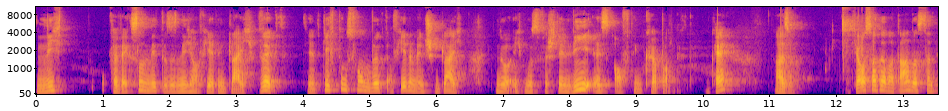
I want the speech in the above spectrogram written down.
Nicht verwechseln mit, dass es nicht auf jeden gleich wirkt. Die Entgiftungsform wirkt auf jeden Menschen gleich. Nur ich muss verstehen, wie es auf den Körper wirkt. Okay? Also, die Aussage war da, dass dann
